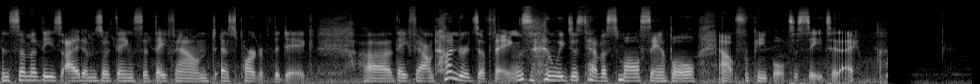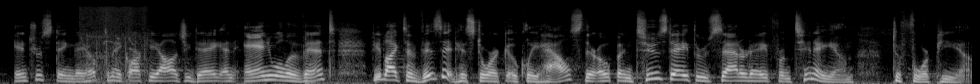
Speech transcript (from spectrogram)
and some of these items are things that they found as part of the dig. Uh, they found hundreds of things, and we just have a small sample out for people to see today. Interesting. They hope to make Archaeology Day an annual event. If you'd like to visit historic Oakleigh House, they're open Tuesday through Saturday from 10 a.m. to 4 p.m.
